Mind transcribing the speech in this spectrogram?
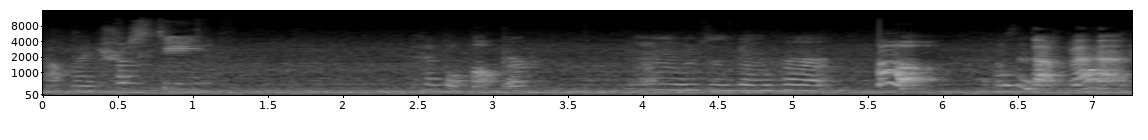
Got my trusty pimple popper. Mm, this is gonna hurt. Oh, it wasn't that bad.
